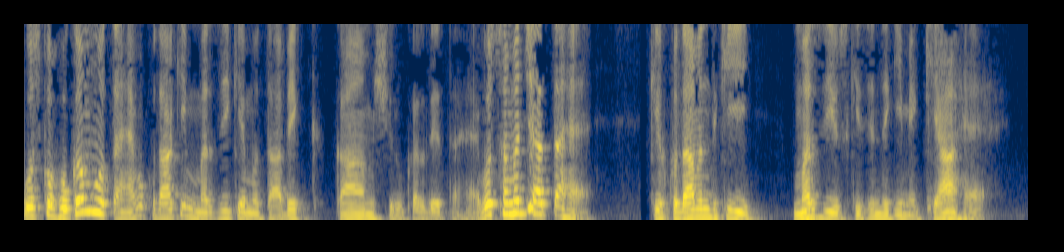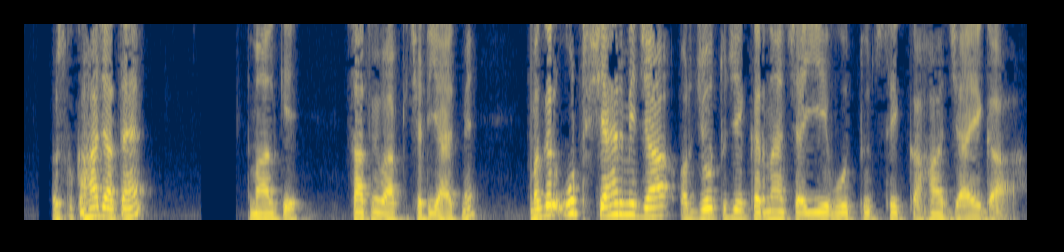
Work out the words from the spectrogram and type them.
वो उसको हुक्म होता है, वो खुदा की मर्ज़ी के मुताबिक काम शुरू कर देता है। वो समझ जाता है कि खुदावंद की मर्ज़ी उसकी ज़िंदगी में क्या है। उसको कहा जाता है, माल के सातवें बाप की छठी आयत में, मगर उठ शहर में जा और जो तुझे करना चाहिए वो तुझसे कहा जाएगा।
